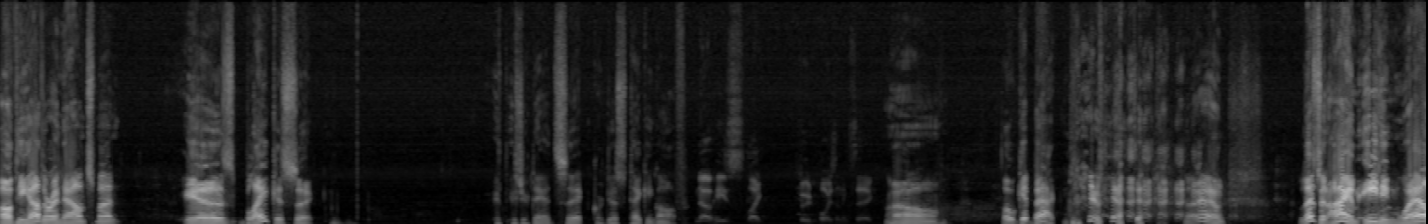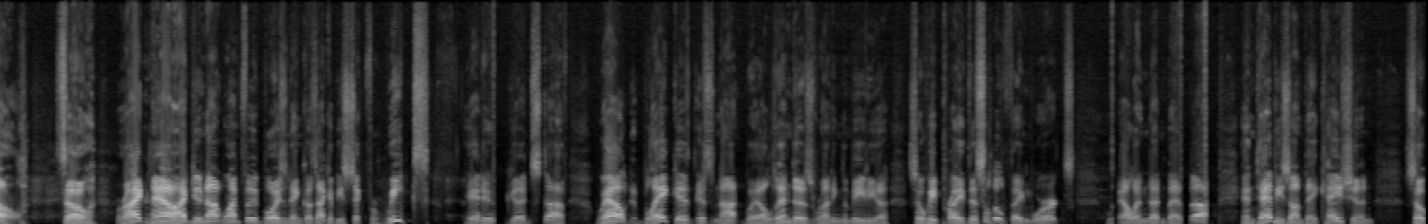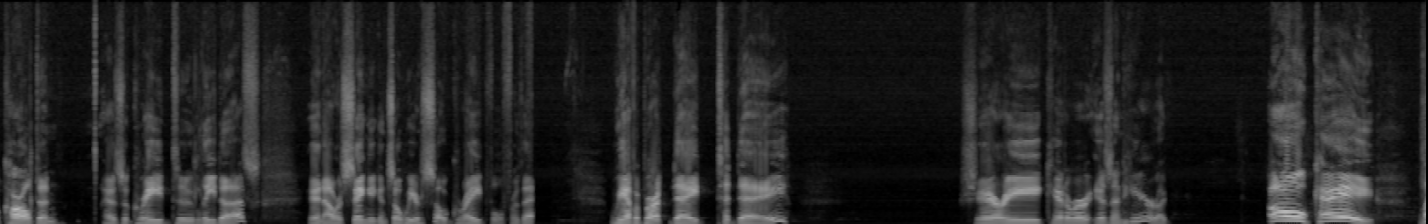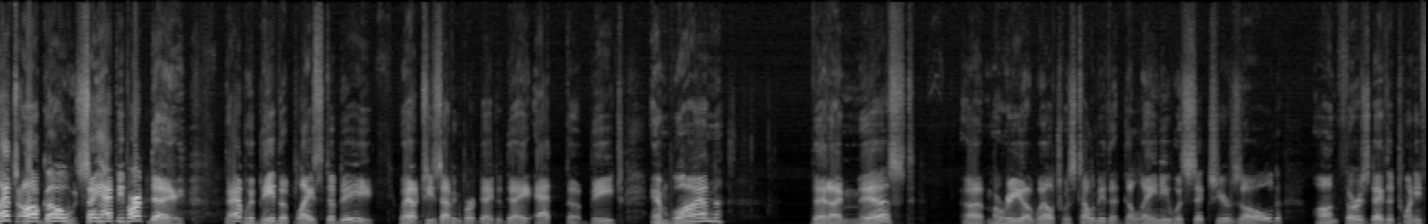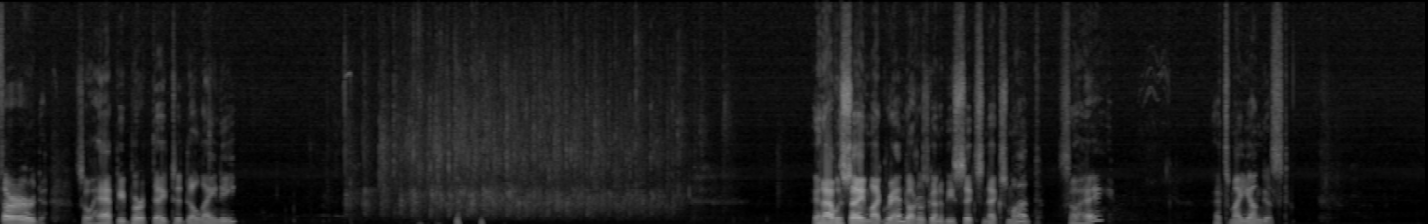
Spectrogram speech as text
Oh, the other announcement is Blake is sick. Is your dad sick or just taking off? No, he's like food poisoning sick. Oh, oh, get back! Listen, I am eating well, so right now I do not want food poisoning because I could be sick for weeks. It is good stuff. Well, Blake is, is not well. Linda is running the media, so we pray this little thing works well and doesn't mess up. And Debbie's on vacation, so Carlton has agreed to lead us in our singing, and so we are so grateful for that. We have a birthday today. Sherry Kitterer isn't here. I, okay, let's all go say happy birthday. That would be the place to be. Well, she's having a birthday today at the beach. And one that I missed, uh, Maria Welch was telling me that Delaney was six years old on Thursday the 23rd. So happy birthday to Delaney. And I was saying my granddaughter's going to be six next month. So, hey, that's my youngest.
